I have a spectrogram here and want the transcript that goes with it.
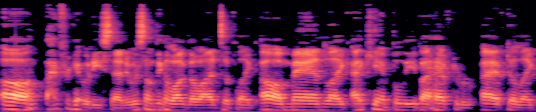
Oh, I forget what he said. It was something along the lines of like, "Oh man, like I can't believe I have to, I have to like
